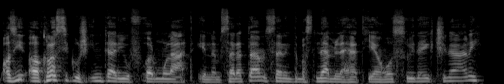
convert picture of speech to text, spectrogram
Az, a klasszikus interjú formulát én nem szeretem, szerintem azt nem lehet ilyen hosszú ideig csinálni.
